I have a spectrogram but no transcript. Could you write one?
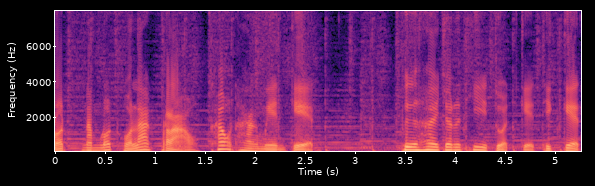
รถนำรถหัวลากเปล่าเข้าทางเมนเกต เพื่อให้เจ้าหน้าที่ตรวจเกตทิกเก็ต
